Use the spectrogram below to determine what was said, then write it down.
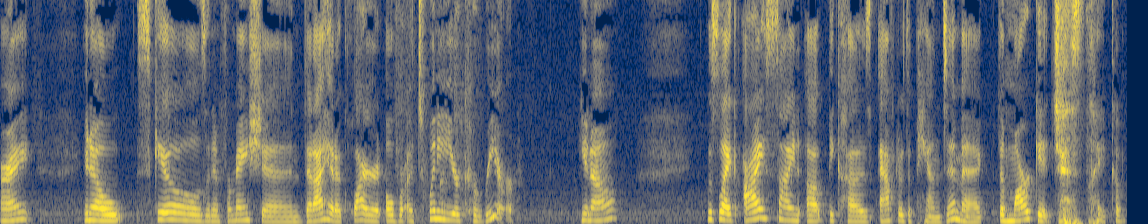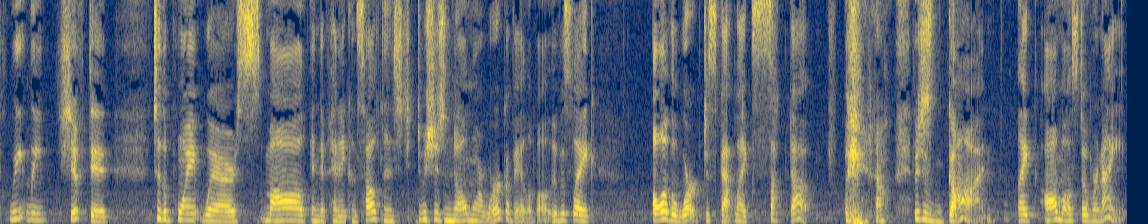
All right. You know, skills and information that I had acquired over a 20 year career you know? It was like I signed up because after the pandemic, the market just like completely shifted to the point where small independent consultants, there was just no more work available. It was like all the work just got like sucked up, you know, it was just gone like almost overnight.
